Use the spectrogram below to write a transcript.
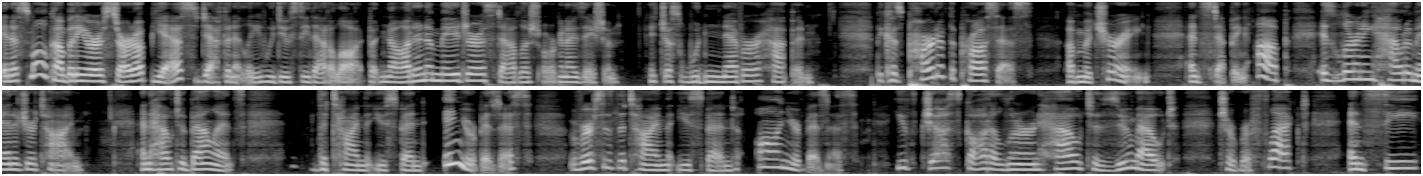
In a small company or a startup, yes, definitely, we do see that a lot, but not in a major established organization. It just would never happen. Because part of the process of maturing and stepping up is learning how to manage your time and how to balance the time that you spend in your business versus the time that you spend on your business. You've just got to learn how to zoom out, to reflect, and see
